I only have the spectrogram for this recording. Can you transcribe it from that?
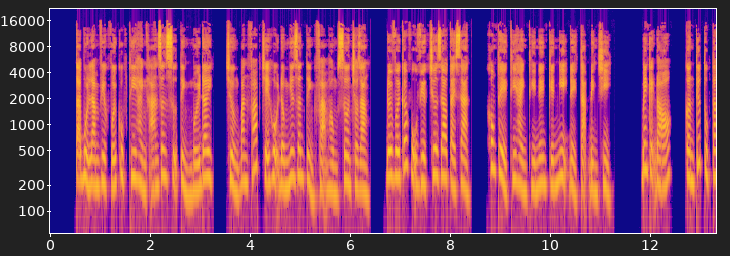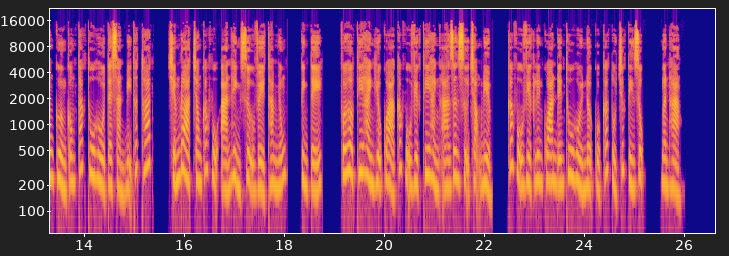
Tại buổi làm việc với Cục Thi hành án dân sự tỉnh mới đây, trưởng ban pháp chế Hội đồng Nhân dân tỉnh Phạm Hồng Sơn cho rằng, đối với các vụ việc chưa giao tài sản, không thể thi hành thì nên kiến nghị để tạm đình chỉ. Bên cạnh đó, cần tiếp tục tăng cường công tác thu hồi tài sản bị thất thoát, chiếm đoạt trong các vụ án hình sự về tham nhũng, kinh tế, phối hợp thi hành hiệu quả các vụ việc thi hành án dân sự trọng điểm, các vụ việc liên quan đến thu hồi nợ của các tổ chức tín dụng, ngân hàng.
